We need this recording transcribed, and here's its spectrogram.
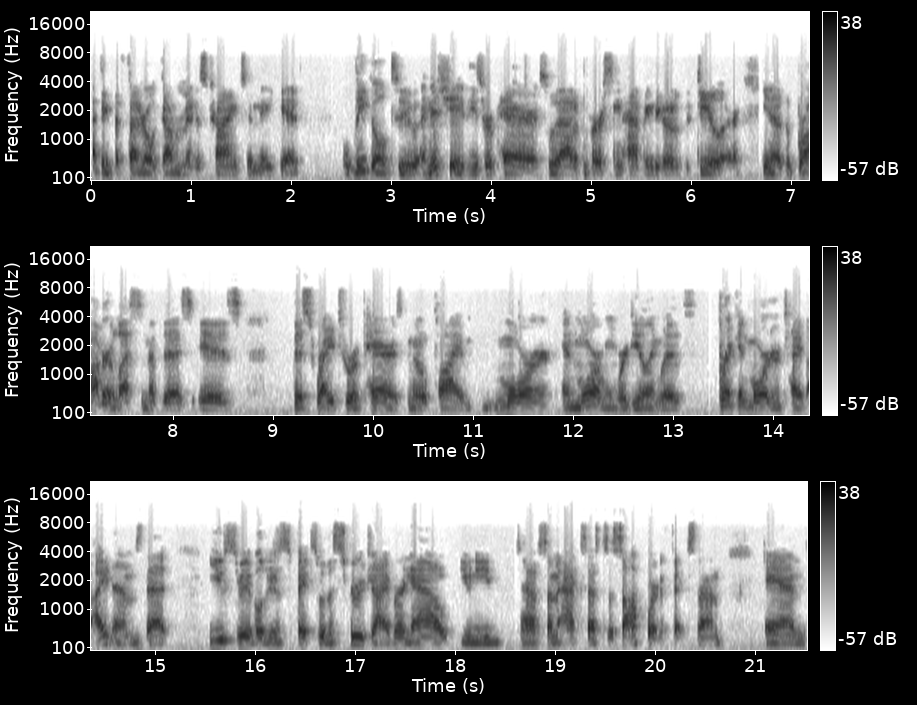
I think the federal government is trying to make it legal to initiate these repairs without a person having to go to the dealer. You know, the broader lesson of this is this right to repair is going to apply more and more when we're dealing with brick and mortar type items that used to be able to just fix with a screwdriver. Now you need to have some access to software to fix them. And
